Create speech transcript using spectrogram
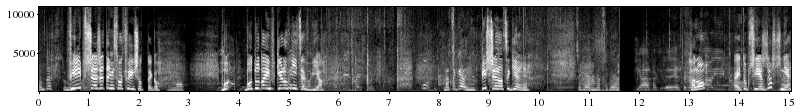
On też w sumie... Filip, szczerze, ten jest łatwiejszy od tego. No. Bo, bo tutaj w kierownicę wbija. Na cegielni. Piszcie na cegielnie. Cegielni, na cegielni. Ja tak y, jest tego Halo? Ej, to przyjeżdżasz czy nie?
